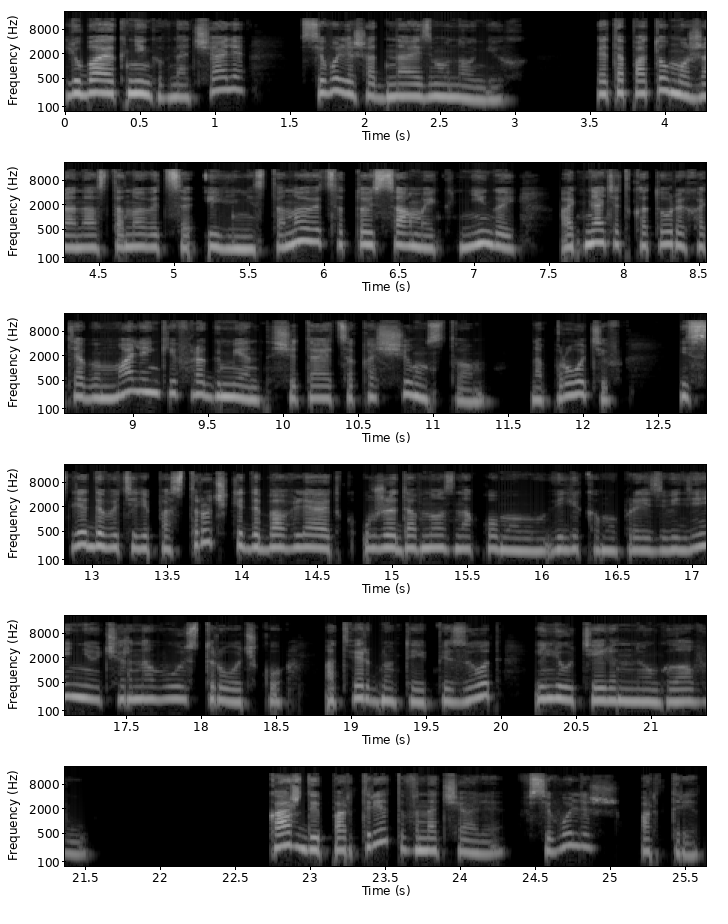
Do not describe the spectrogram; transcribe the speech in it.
Любая книга в начале — всего лишь одна из многих. Это потом уже она становится или не становится той самой книгой, отнять от которой хотя бы маленький фрагмент считается кощунством. Напротив — Исследователи по строчке добавляют к уже давно знакомому великому произведению черновую строчку, отвергнутый эпизод или утерянную главу. Каждый портрет в начале всего лишь портрет.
